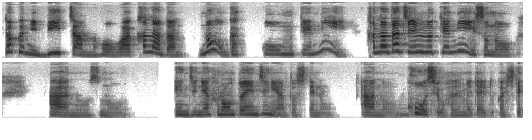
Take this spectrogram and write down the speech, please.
特に B ちゃんの方はカナダの学校向けに、カナダ人向けに、その、あの、その、エンジニア、フロントエンジニアとしての、あのうん。講師を始めたりとかして、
